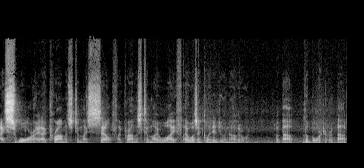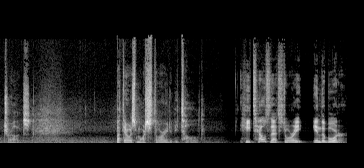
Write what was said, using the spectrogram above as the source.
I swore, I, I, promised to myself, I promised to my wife, I wasn't going to do another one about the border, about drugs. But there was more story to be told. He tells that story in The Border,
